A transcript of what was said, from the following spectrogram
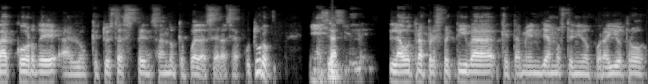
va acorde a lo que tú estás pensando que pueda hacer hacia el futuro. Y también la otra perspectiva que también ya hemos tenido por ahí otro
